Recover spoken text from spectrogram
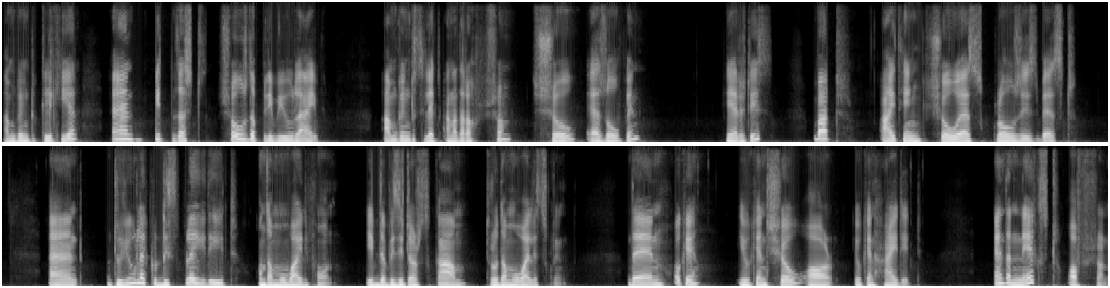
I'm going to click here and it just shows the preview live. I'm going to select another option, show as open. Here it is, but I think show as close is best. And do you like to display it on the mobile phone if the visitors come through the mobile screen then okay you can show or you can hide it and the next option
